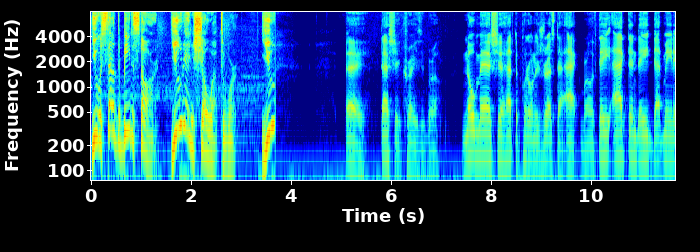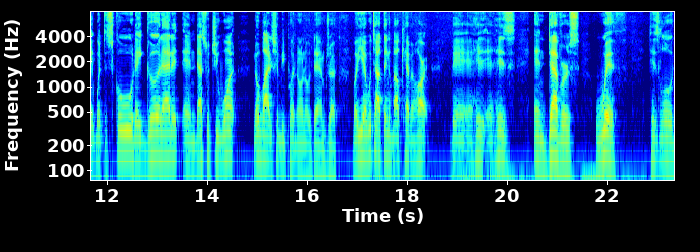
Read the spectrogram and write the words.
You were set up to be the star. You didn't show up to work. You Hey, that shit crazy, bro. No man should have to put on a dress to act, bro. If they acting, they that mean they went to school, they good at it, and that's what you want. Nobody should be putting on no damn dress. But yeah, what y'all think about Kevin Hart and his, and his endeavors with his little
